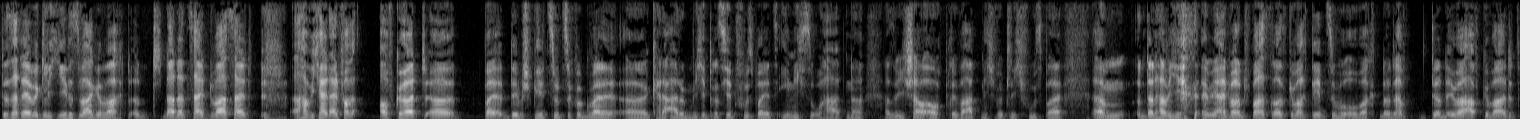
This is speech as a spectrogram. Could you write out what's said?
das hat er wirklich jedes Mal gemacht und nach der Zeit war es halt, habe ich halt einfach aufgehört, äh, bei dem Spiel zuzugucken, weil, äh, keine Ahnung, mich interessiert Fußball jetzt eh nicht so hart, ne? Also ich schaue auch privat nicht wirklich Fußball. Ähm, und dann habe ich mir einfach einen Spaß draus gemacht, den zu beobachten und habe dann immer abgewartet,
